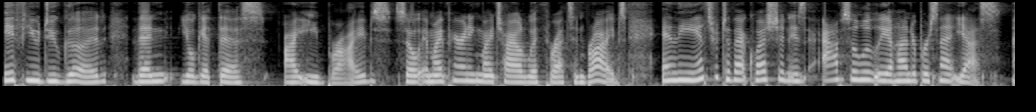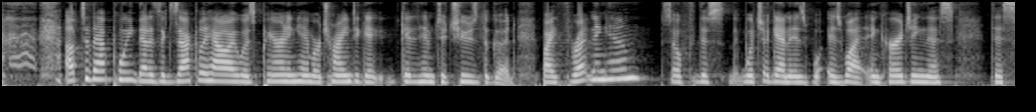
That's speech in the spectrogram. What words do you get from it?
If you do good, then you'll get this i.e., bribes. So, am I parenting my child with threats and bribes? And the answer to that question is absolutely 100% yes. Up to that point, that is exactly how I was parenting him or trying to get, get him to choose the good by threatening him so this, which again is is what encouraging this this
